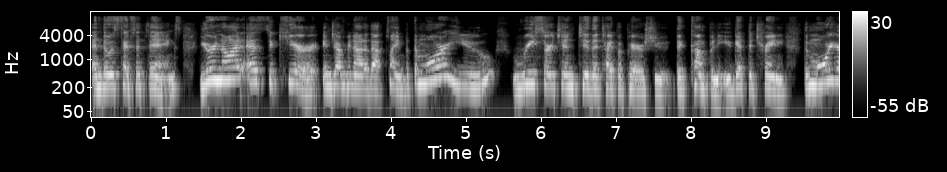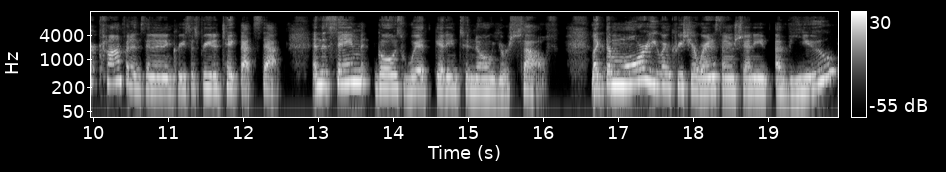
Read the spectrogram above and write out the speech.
and those types of things you're not as secure in jumping out of that plane. But the more you research into the type of parachute the company you get the training the more your confidence in it increases for you to take that step. And the same goes with getting to know yourself. Like the more you increase your awareness and understanding of you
